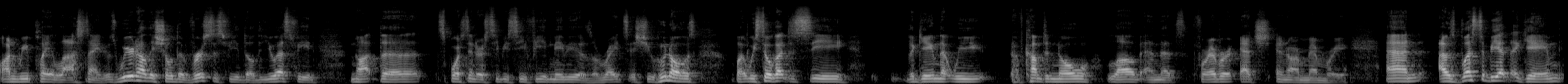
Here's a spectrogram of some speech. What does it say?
on replay last night. It was weird how they showed the Versus feed, though, the US feed, not the Sportsnet or CBC feed. Maybe it was a rights issue. Who knows? But we still got to see the game that we have come to know, love, and that's forever etched in our memory. And I was blessed to be at the game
